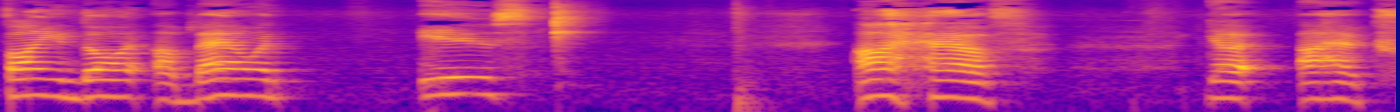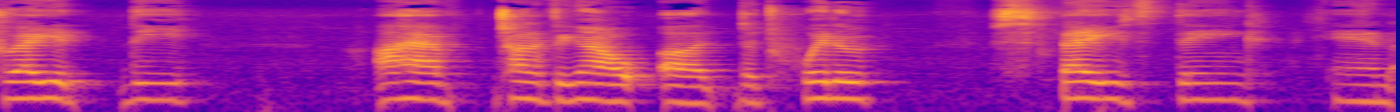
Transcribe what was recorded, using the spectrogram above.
fine and done about it is I have got I have created the I have trying to figure out uh the Twitter space thing and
